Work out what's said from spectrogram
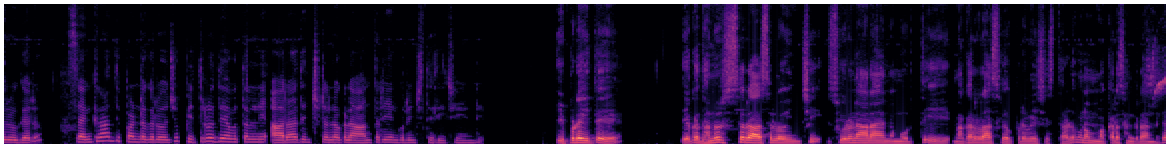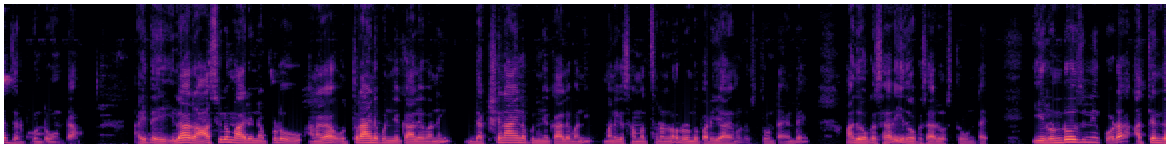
గురుగారు సంక్రాంతి పండుగ రోజు పితృదేవతల్ని ఆరాధించడంలో గల ఆంతర్యం గురించి తెలియచేయండి. ఇప్పుడైతే ఈ యొక్క ధనుస్సు రాశిలో నుంచి సూర్యనారాయణమూర్తి మకర రాశిలోకి ప్రవేశిస్తాడు. మనం మకర సంక్రాంతిగా జరుపుకుంటూ ఉంటాం. అయితే ఇలా రాశులు మారినప్పుడు అనగా ఉత్తరాయణ పుణ్యకాలం అని దక్షిణాయన పుణ్యకాలం అని మనకి సంవత్సరంలో రెండు పర్యాయములు వస్తూ ఉంటాయి. అంటే అది ఒకసారి ఇది ఒకసారి వస్తూ ఉంటాయి. ఈ రెండు రోజుల్ని కూడా అత్యంత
